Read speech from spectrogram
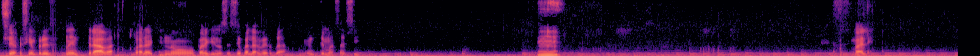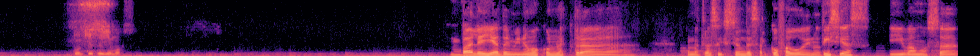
sie- siempre ponen trabas para que no para que no se sepa la verdad en temas así. Mm. Vale. ¿Con qué seguimos? Vale, ya terminamos con nuestra con nuestra sección de sarcófago de noticias y vamos a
